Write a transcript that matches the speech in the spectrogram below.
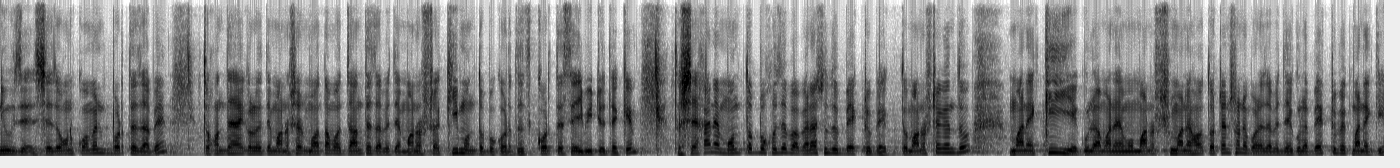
নিউজে সে যখন কমেন্ট পড়তে যাবে, তখন দেখা গেলো যে মানুষের মতামত জানতে যাবে যে মানুষটা কী মন্তব্য করতে, করতেছে এই ভিডিও থেকে। তো সেখানে মন্তব্য খুঁজে পাবে না, শুধু ব্যাক টু ব্যাক তো মানুষটা কিন্তু মানে কি এগুলা মানে মানুষ মানে হয়তো টেনশনে পড়ে যাবে যে এগুলো ব্যাক টু ব্যাক মানে কি?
